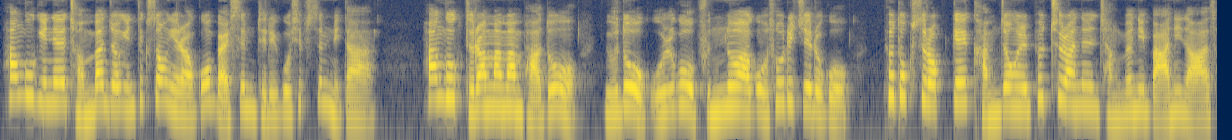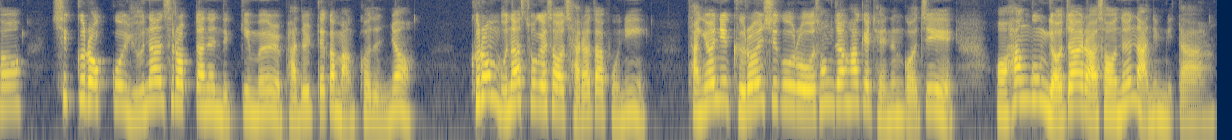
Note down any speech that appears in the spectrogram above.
한국인의 전반적인 특성이라고 말씀드리고 싶습니다. 한국 드라마만 봐도 유독 울고 분노하고 소리 지르고 표독스럽게 감정을 표출하는 장면이 많이 나와서 시끄럽고 유난스럽다는 느낌을 받을 때가 많거든요. 그런 문화 속에서 자라다 보니 당연히 그런 식으로 성장하게 되는 거지, 어, 한국 여자라서는 아닙니다.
